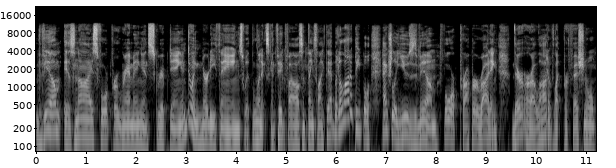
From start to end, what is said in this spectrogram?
Vim is nice for programming and scripting and doing nerdy things with Linux config files and things like that, but a lot of people actually use Vim for proper writing. There are a lot of like professional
